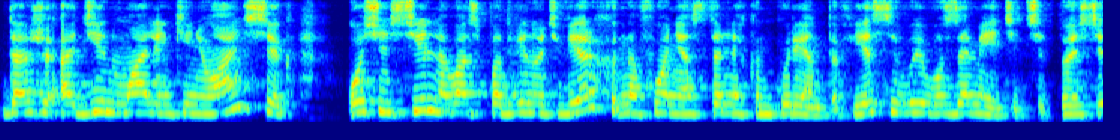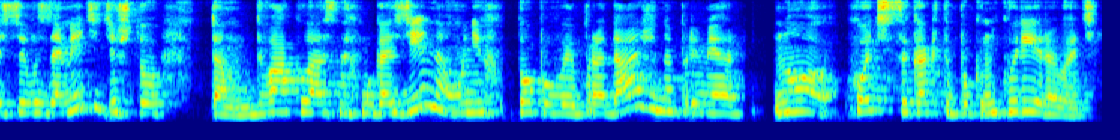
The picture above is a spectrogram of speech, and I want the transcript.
даже один маленький нюансик очень сильно вас подвинуть вверх на фоне остальных конкурентов, если вы его заметите. То есть если вы заметите, что там два классных магазина, у них топовые продажи, например, но хочется как-то поконкурировать.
